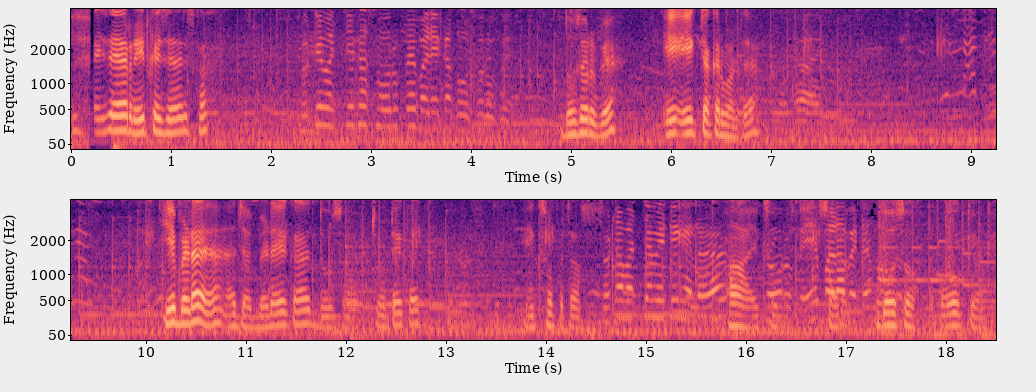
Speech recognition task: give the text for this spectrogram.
कैसे है रेट कैसे है इसका छोटे बच्चे का सौ रुपए बड़े का दो सौ रुपए दो सौ रुपये एक चक्कर पड़ता है ये बड़ा है अच्छा बड़े का दो सौ छोटे का एक सौ पचास। छोटा बच्चा बैठेगा ना? हाँ एक सौ बेटा दो सौ ओके ओके।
